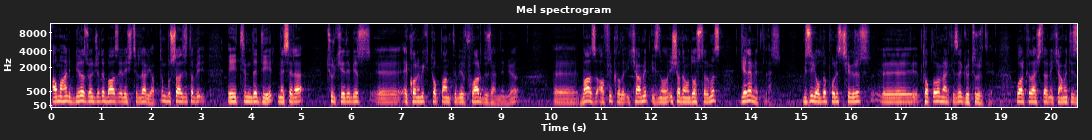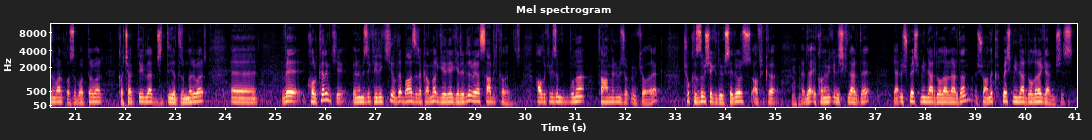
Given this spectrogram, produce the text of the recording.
Ama hani biraz önce de bazı eleştiriler yaptım. Bu sadece tabii eğitimde değil. Mesela Türkiye'de bir e, ekonomik toplantı, bir fuar düzenleniyor. E, bazı Afrikalı ikamet izni olan iş adamı dostlarımız gelemediler. Bizi yolda polis çevirir, e, toplama merkezine götürür diye. Bu arkadaşların ikamet izni var, pasaportları var, kaçak değiller, ciddi yatırımları var. E, Ve korkarım ki önümüzdeki 1-2 yılda bazı rakamlar geriye gelebilir veya sabit kalabilir. Halbuki bizim buna tahammülümüz yok ülke olarak. Çok hızlı bir şekilde yükseliyoruz. Afrika ile ekonomik ilişkilerde yani 3-5 milyar dolarlardan şu anda 45 milyar dolara gelmişiz.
